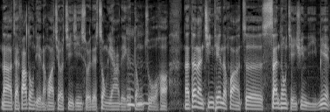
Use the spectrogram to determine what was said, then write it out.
那在发动点的话，就要进行所谓的重压的一个动作哈。那当然今天的话，这三通简讯里面。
